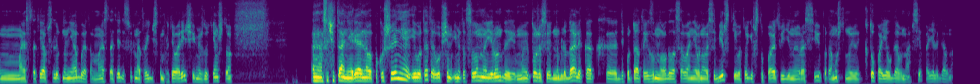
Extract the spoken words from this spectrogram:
моя статья абсолютно не об этом. Моя статья действительно о трагическом противоречии между тем, что сочетание реального покушения и вот этой, в общем, имитационной ерунды. Мы тоже сегодня наблюдали, как э, депутаты из умного голосования в Новосибирске в итоге вступают в Единую Россию, потому что, ну, кто поел говна? Все поели говна.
